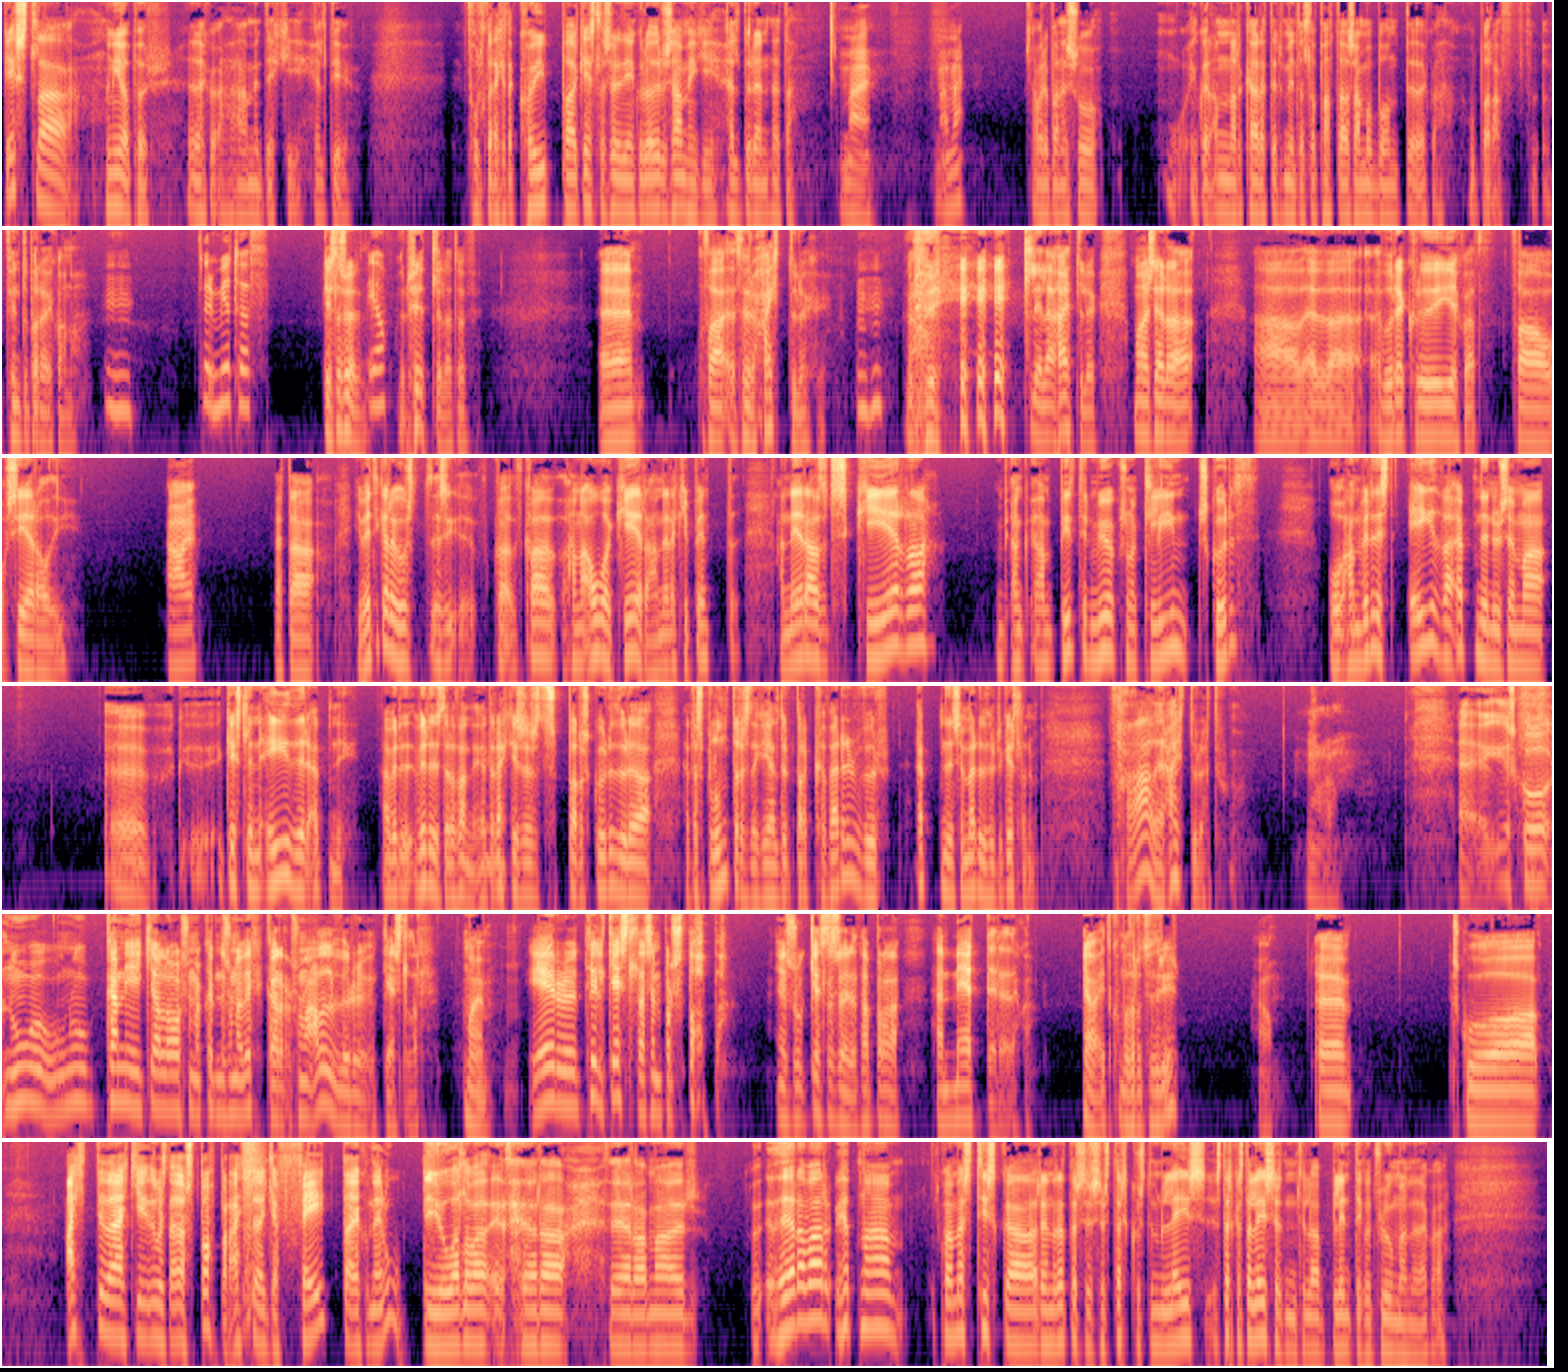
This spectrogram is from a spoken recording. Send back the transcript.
geisla nýjapör eða eitthvað, það myndi ekki, held ég. Fólk var ekkert að kaupa geislasverð í einhverju öðru samhengi heldur en þetta. Nei, nei, nei. það var bara eins og einhver annar karakter myndi alltaf panta að sama bónd eða eitthvað, þú bara fyndu bara eitthvað annað. Mm. þau eru mjög töff. Geislasverð, já. Rillilega töf um, og það, þau eru hættuleg. Mm þau eru rillilega hættuleg. Maður sér það að ef, ef þú rekruðu í eitthvað þá sér á því. Já, já, þetta, ég veit ekki alveg húst, þessi, hvað, hvað hann á að gera hann er ekki beint hann er að skera hann, hann býr til mjög svona klín skurð og hann virðist eigða efninu sem að uh, geislinn eigðir efni. Það virðist vera þannig, þetta er ekki sérst bara skurður eða þetta splundrast ekki heldur bara hverfur efnið sem verður fyrir geislanum það er hættulegt já. Eh, ég sko, nú, nú kann ég ekki alveg á svona hvernig svona virkar svona alvöru geislar. Næ, Eru til geislar sem bara stoppa eins og geislasverið, það bara, það meter eða eitthvað. já, 1,33 Já. um, sko Ætti það ekki, þú veist, að það stoppar, ætti það ekki að feita einhvern veginn út? Jú, allavega þegar að, þegar að maður þegar að var hérna hvað mest tíska að reyna að redda sér sem sterkustum leys, sterkasta leysernum til að blinda eitthvað flugmann eða eitthvað?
